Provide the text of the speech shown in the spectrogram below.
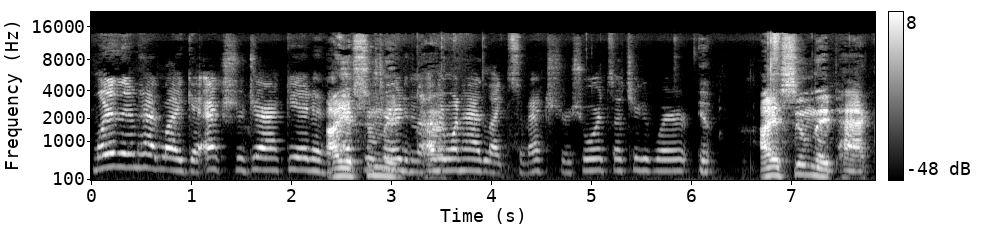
one of them had like an extra jacket and an I extra assume shirt, and the pack- other one had like some extra shorts that she could wear. I assume they pack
